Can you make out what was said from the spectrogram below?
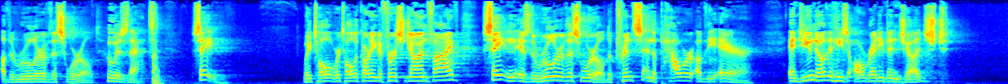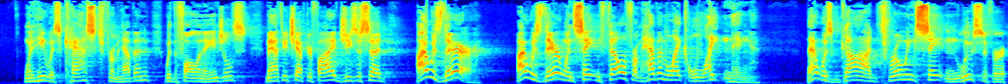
of the ruler of this world. Who is that? Satan. We told, we're told according to 1 John 5, Satan is the ruler of this world, the prince and the power of the air. And do you know that he's already been judged? When he was cast from heaven with the fallen angels, Matthew chapter 5, Jesus said, I was there. I was there when Satan fell from heaven like lightning. That was God throwing Satan, Lucifer,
